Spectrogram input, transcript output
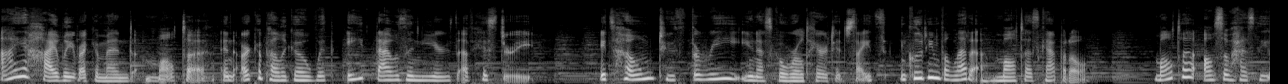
I highly recommend Malta, an archipelago with 8,000 years of history. It's home to three UNESCO World Heritage Sites, including Valletta, Malta's capital. Malta also has the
